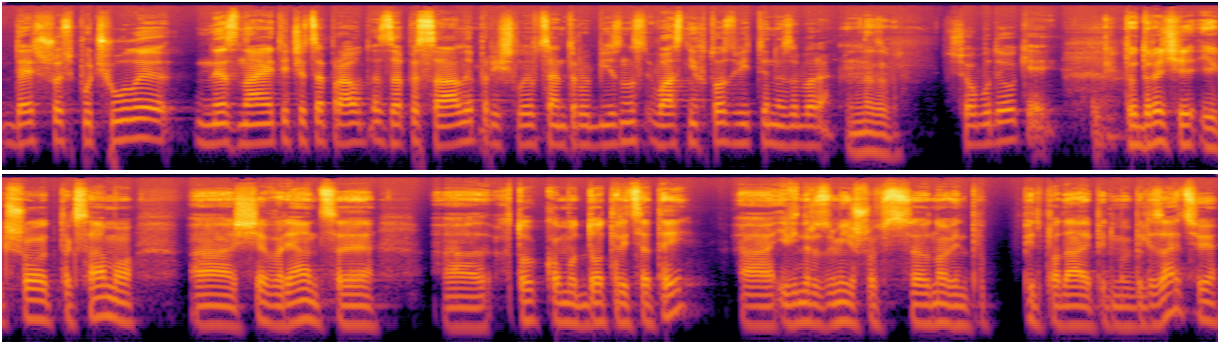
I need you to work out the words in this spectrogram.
Десь щось почули, не знаєте, чи це правда. Записали, прийшли в центр бізнес, вас ніхто звідти не забере. Не забув. Все буде окей. Тут, до речі, якщо так само ще варіант це хто кому до 30, і він розуміє, що все одно він підпадає під мобілізацію,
